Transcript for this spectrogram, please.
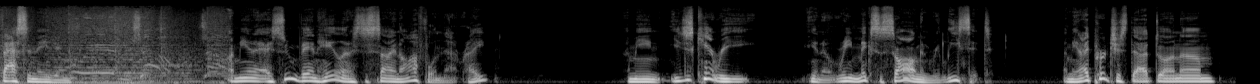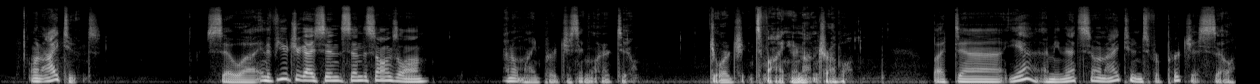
Fascinating. I mean, I assume Van Halen has to sign off on that, right? I mean, you just can't re, you know, remix a song and release it. I mean, I purchased that on um on iTunes. So uh, in the future, guys, send send the songs along. I don't mind purchasing one or two. George, it's fine. You're not in trouble. But uh, yeah, I mean that's on iTunes for purchase. So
